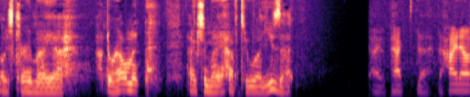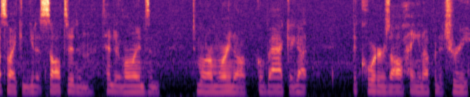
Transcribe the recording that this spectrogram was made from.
always carry my uh, outdoor element. Actually might have to uh, use that packed the, the hideout so I can get it salted and the tenderloins and tomorrow morning I'll go back. I got the quarters all hanging up in a tree.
